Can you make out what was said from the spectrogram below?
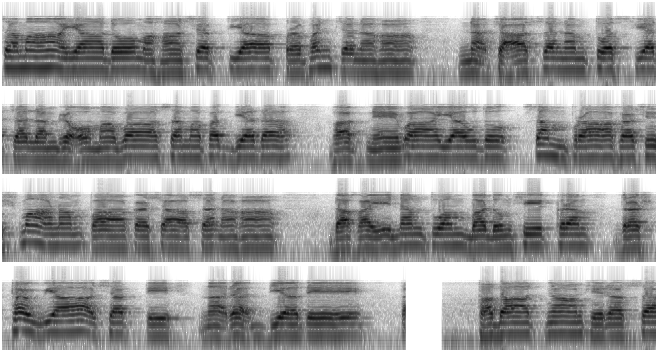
समायादो महाशक्त्या प्रभञ्चनः न चासनं त्वस्य चलं रोमवासमपद्यत भग्ने वायौदु सम्प्राहशुष्माणं पाकशासनः। दहैनं त्वं बडुं शीघ्रं द्रष्टव्या शक्ति नरद्यते। तदाज्ञां शिरसा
